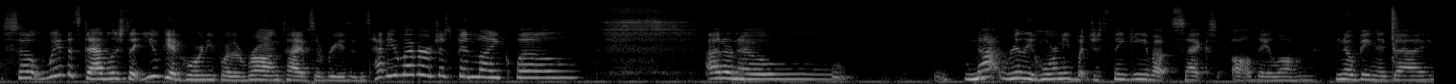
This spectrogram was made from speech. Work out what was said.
so we've established that you get horny for the wrong types of reasons. Have you ever just been like, well, I don't know, not really horny, but just thinking about sex all day long? You know, being a guy.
